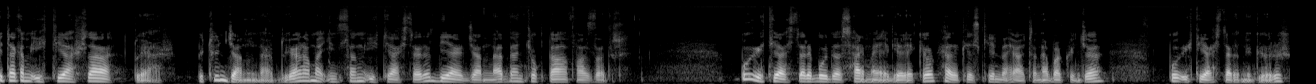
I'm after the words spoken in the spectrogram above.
bir takım ihtiyaçlar duyar. Bütün canlılar duyar ama insanın ihtiyaçları diğer canlılardan çok daha fazladır. Bu ihtiyaçları burada saymaya gerek yok. Herkes kendi hayatına bakınca bu ihtiyaçlarını görür.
